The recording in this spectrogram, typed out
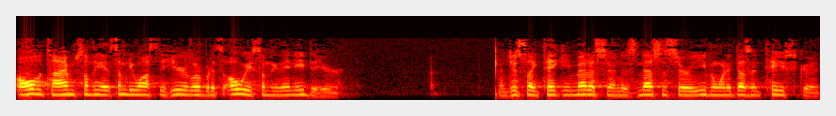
all the time something that somebody wants to hear, Lord, but it's always something they need to hear. And just like taking medicine is necessary even when it doesn't taste good.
